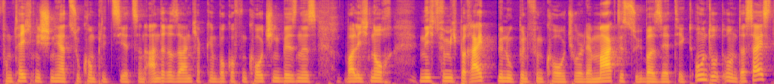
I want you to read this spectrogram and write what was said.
vom technischen her zu kompliziert sind. Andere sagen, ich habe keinen Bock auf ein Coaching-Business, weil ich noch nicht für mich bereit genug bin für einen Coach oder der Markt ist zu übersättigt und, und, und. Das heißt,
